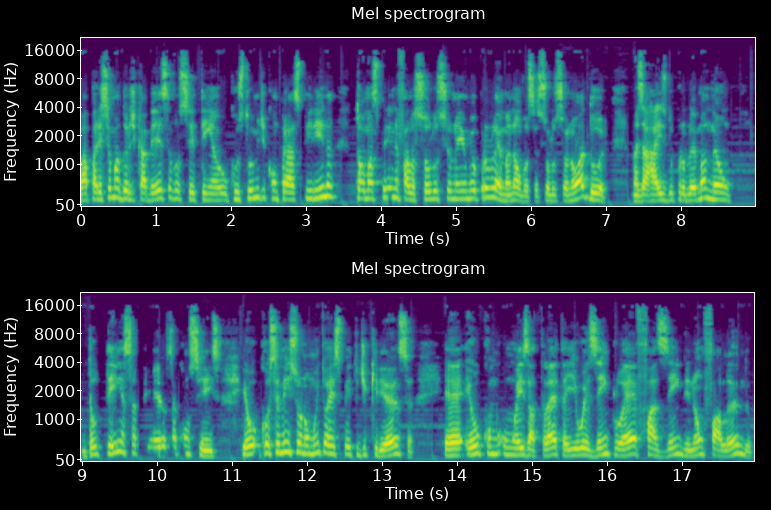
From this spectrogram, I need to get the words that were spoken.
Apareceu uma dor de cabeça, você tem o costume de comprar aspirina, toma aspirina e fala, solucionei o meu problema. Não, você solucionou a dor, mas a raiz do problema não. Então tem essa primeira essa consciência. Eu, você mencionou muito a respeito de criança. É, eu como um ex-atleta e o exemplo é fazendo e não falando.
